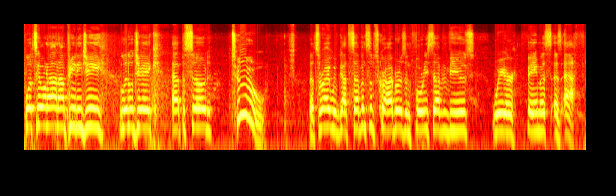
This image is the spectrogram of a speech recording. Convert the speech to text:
What's going on? I'm PDG, Little Jake, episode two. That's right, we've got seven subscribers and 47 views. We're famous as F.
